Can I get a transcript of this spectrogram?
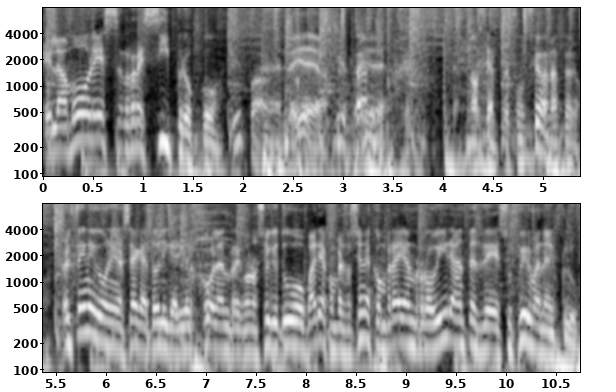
El amor es recíproco. Es la idea, es la idea. No siempre funciona, pero El técnico de Universidad Católica Ariel Holland reconoció que tuvo varias conversaciones con Brian Rovira antes de su firma en el club.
